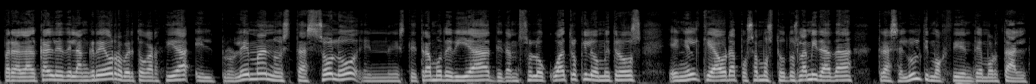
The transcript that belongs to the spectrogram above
Para el alcalde de Langreo, Roberto García, el problema no está solo en este tramo de vía de tan solo 4 kilómetros en el que ahora posamos todos la mirada tras el último accidente mortal.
